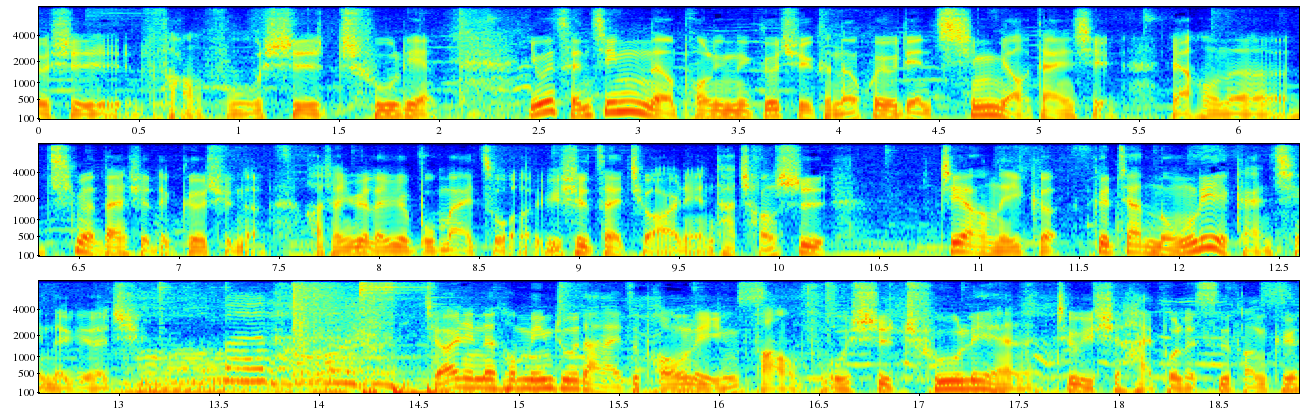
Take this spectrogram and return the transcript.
就是仿佛是初恋，因为曾经呢，彭羚的歌曲可能会有点轻描淡写，然后呢，轻描淡写的歌曲呢，好像越来越不卖座了。于是，在九二年，他尝试这样的一个更加浓烈感情的歌曲。九二年的同名主打来自彭羚，《仿佛是初恋》，这里是海波的私房歌。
